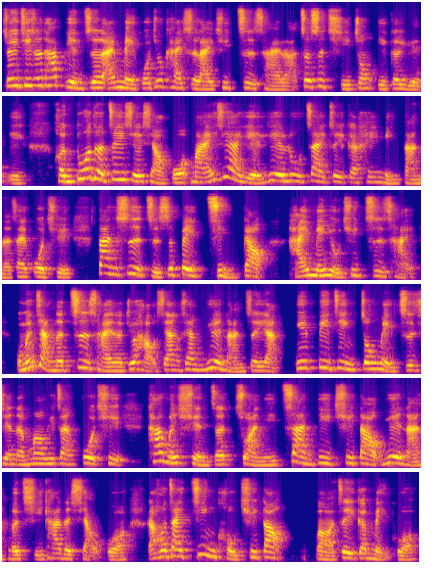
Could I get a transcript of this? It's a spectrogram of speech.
所以其实它贬值来，美国就开始来去制裁了，这是其中一个原因。很多的这些小国，马来西亚也列入在这个黑名单的，在过去，但是只是被警告。还没有去制裁。我们讲的制裁呢，就好像像越南这样，因为毕竟中美之间的贸易战过去，他们选择转移战地去到越南和其他的小国，然后再进口去到。啊，这个美国，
